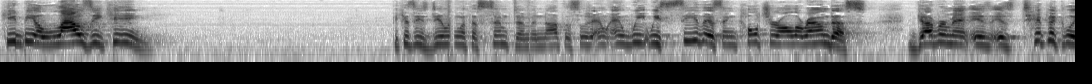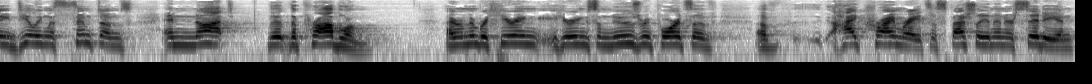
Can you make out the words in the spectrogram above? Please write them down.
he'd be a lousy king because he's dealing with a symptom and not the solution. And, and we, we see this in culture all around us. Government is, is typically dealing with symptoms and not the, the problem. I remember hearing, hearing some news reports of, of high crime rates, especially in inner city, and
